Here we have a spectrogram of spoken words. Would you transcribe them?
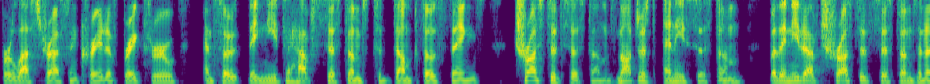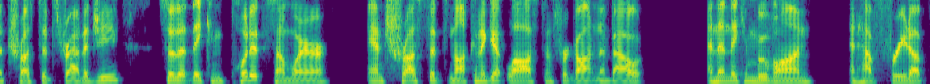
for less stress and creative breakthrough. And so they need to have systems to dump those things, trusted systems, not just any system, but they need to have trusted systems and a trusted strategy so that they can put it somewhere and trust that it's not going to get lost and forgotten about. And then they can move on and have freed up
